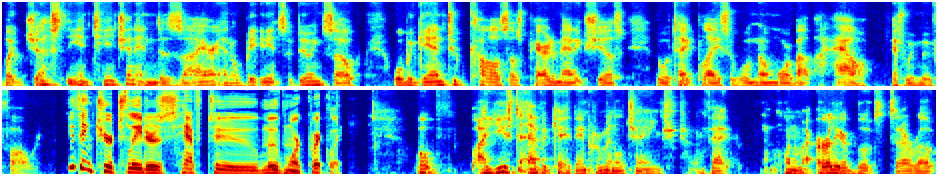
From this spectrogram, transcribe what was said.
but just the intention and desire and obedience of doing so will begin to cause those paradigmatic shifts that will take place. And we'll know more about the how as we move forward. You think church leaders have to move more quickly? Well, I used to advocate incremental change. In fact, one of my earlier books that I wrote,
